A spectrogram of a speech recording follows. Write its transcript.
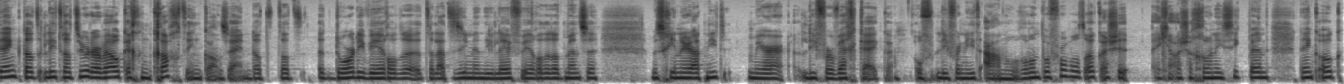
Ik denk dat literatuur daar wel ook echt een kracht in kan zijn. Dat, dat het door die werelden te laten zien in die leefwerelden, dat mensen misschien inderdaad niet meer liever wegkijken of liever niet aanhoren. Want bijvoorbeeld ook als je, weet je, als je chronisch ziek bent, denk ook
